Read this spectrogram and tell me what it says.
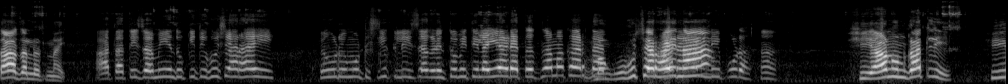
ताजलट नाही. आता तिचा मेंदू किती हुशार आहे. एवढी मोठी शिकली सगळी तुम्ही तिला येड्यातच जमा करता. मग हुशार आहे ना? पुढं. हं. ही आणून घातली. ही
